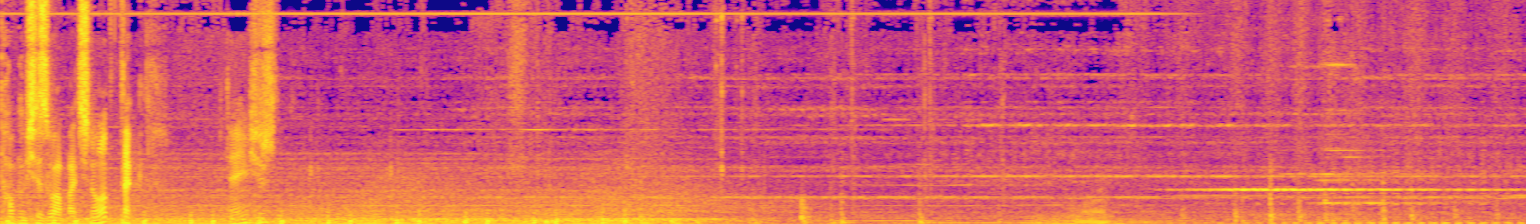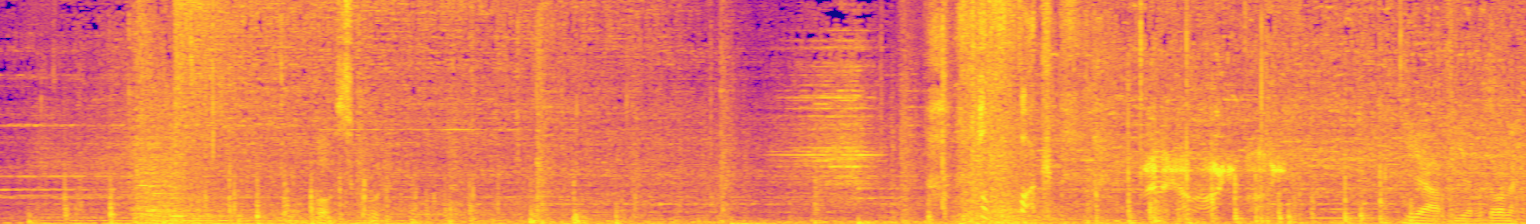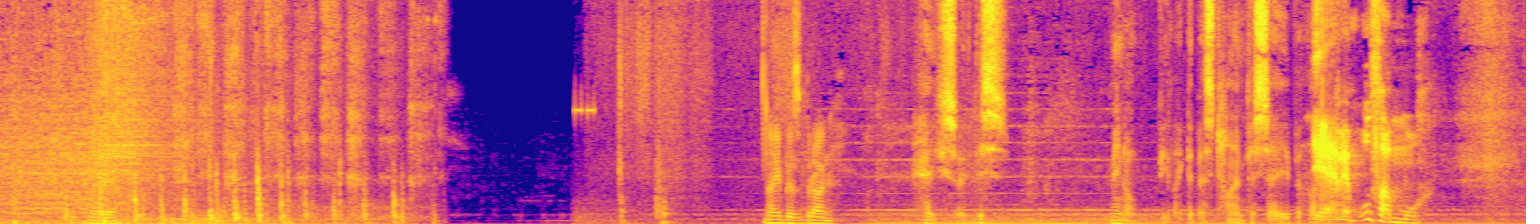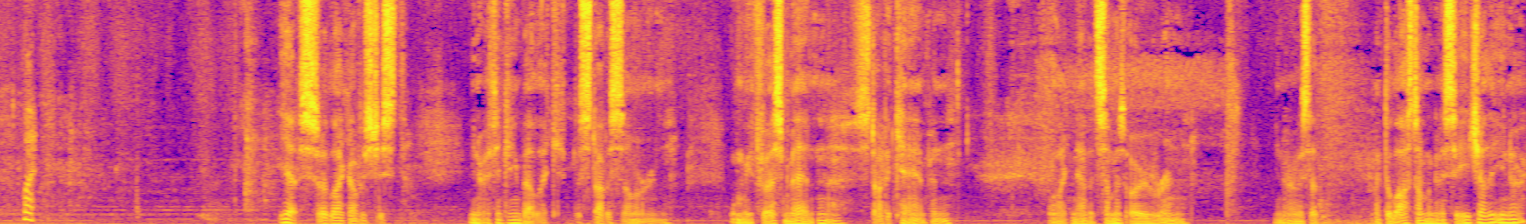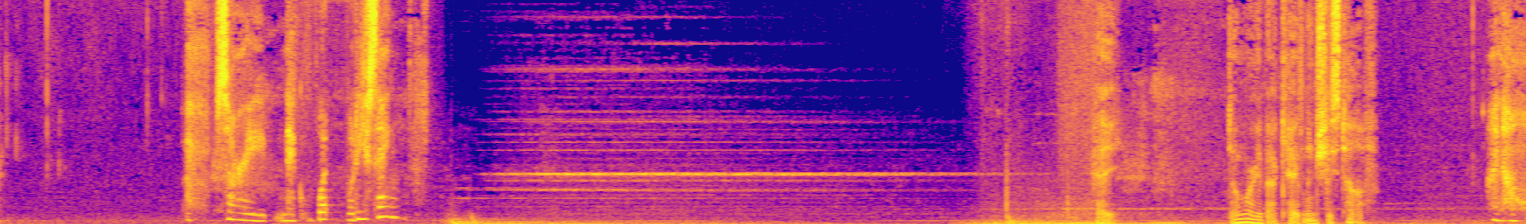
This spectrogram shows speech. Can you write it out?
Dałbym się złapać, no tak. Wydaje mi się, że... pierdolę. Nie wiem. No i bez broni. Hey, so this may not be like the best time per se, but like, Nie wiem, ufam mu. What? yeah. So like, I was just, you know, thinking about like the start of summer and when we first met and the start of camp and well, like now that summer's over and you know, is that like the last time we're gonna see each other? You know? Sorry, Nick. What what are you saying? Hey, don't worry about Kaitlyn. She's tough. I know.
